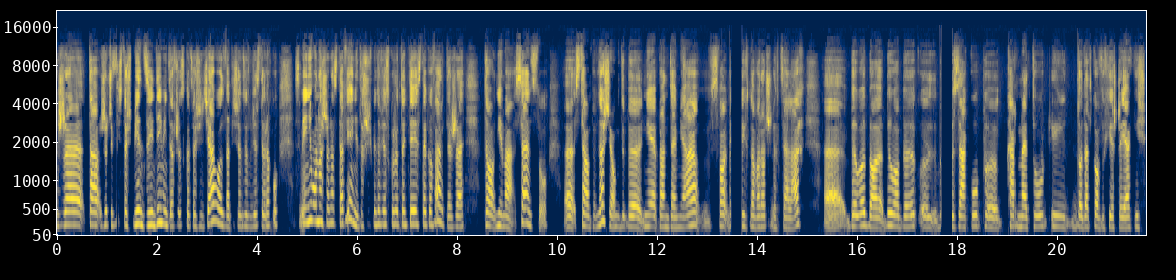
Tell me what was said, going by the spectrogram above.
że ta rzeczywistość, między innymi to wszystko, co się działo w 2020 roku, zmieniło nasze nastawienie. Doszliśmy do wniosku, że to nie jest tego warte, że to nie ma sensu. E, z całą pewnością, gdyby nie pandemia, w swoich noworocznych celach e, byłoby, byłoby zakup e, karnetu i dodatkowych jeszcze jakichś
